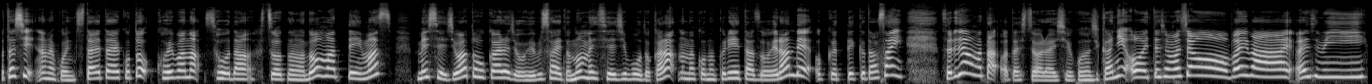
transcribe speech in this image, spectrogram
私、ななこに伝えたいこと、恋バナ、相談、普通音などを待っています。メッセージは東海ラジオウェブサイトのメッセージボードから、ななこのクリエイターズを選んで送ってください。それではまた、私とは来週この時間にお会いいたしましょう。バイバイ。おやすみ。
